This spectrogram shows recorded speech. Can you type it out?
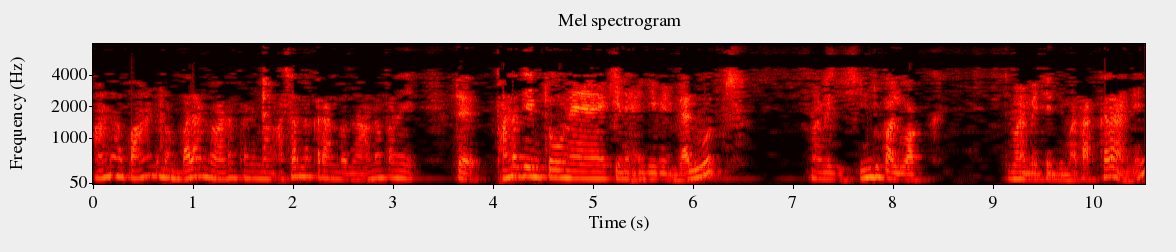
ආනාපානෙ මම බලන්න ආනාපානෙ මම අසරණ කරන්න ඕන ආනාපානෙට පණ දෙන්න ඕනේ කියන හැඟීමෙන් බැලුවොත් මම සින්දු පළුවක් තමයි මෙතෙන්දි මතක් කරන්නේ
